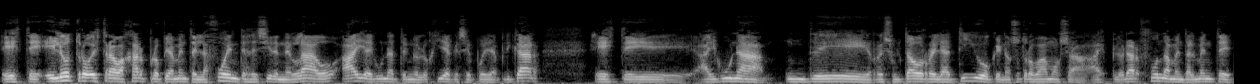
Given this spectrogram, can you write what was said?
Este, el otro es trabajar propiamente en la fuente, es decir, en el lago. Hay alguna tecnología que se puede aplicar este, alguna de resultado relativo que nosotros vamos a, explorar fundamentalmente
